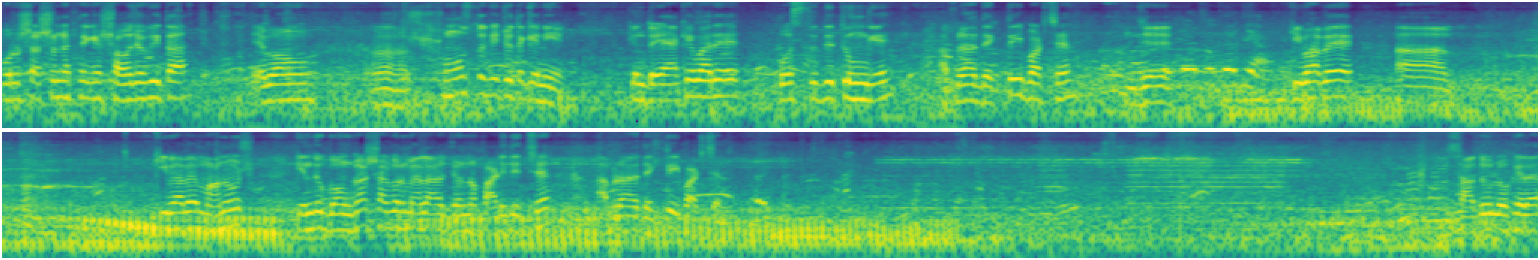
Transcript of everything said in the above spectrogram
প্রশাসনের থেকে সহযোগিতা এবং সমস্ত কিছু থেকে নিয়ে কিন্তু একেবারে প্রস্তুতি তুঙ্গে আপনারা দেখতেই পাচ্ছেন যে কিভাবে কিভাবে মানুষ কিন্তু গঙ্গাসাগর মেলার জন্য পাড়ি দিচ্ছে আপনারা দেখতেই পাচ্ছেন সাধু লোকেরা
